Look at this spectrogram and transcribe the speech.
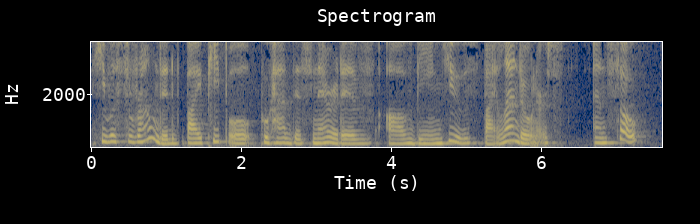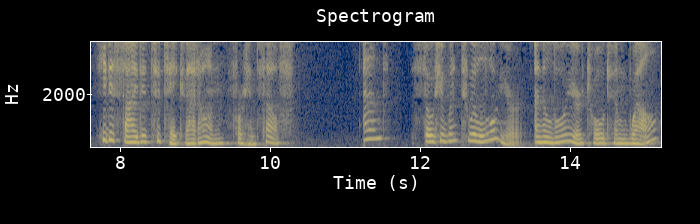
he was surrounded by people who had this narrative of being used by landowners. And so he decided to take that on for himself. And so he went to a lawyer, and a lawyer told him, Well,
